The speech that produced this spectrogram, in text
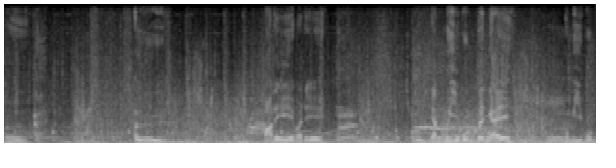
เออเออมาดิมาดิยันหมีหมุนเป็นไงหมีหมุน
